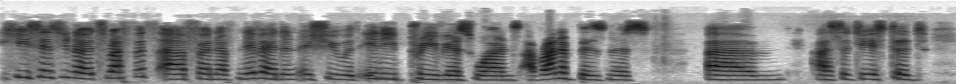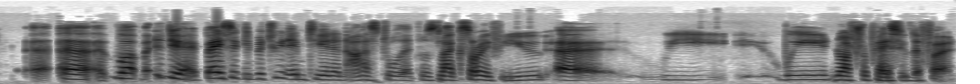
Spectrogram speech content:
he says you know it's my fifth iphone. I've never had an issue with any previous ones. I run a business. Um, i suggested uh, uh, well yeah basically between mtn and iStore that was like sorry for you uh, we we're not replacing the phone.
